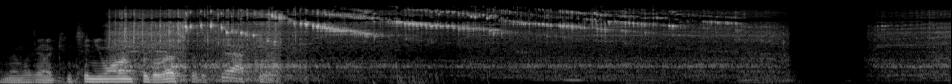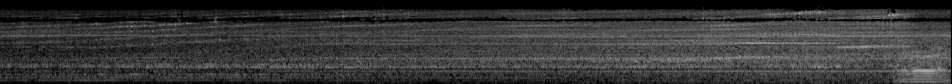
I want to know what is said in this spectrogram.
And then we're going to continue on for the rest of the shaft here. All right.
